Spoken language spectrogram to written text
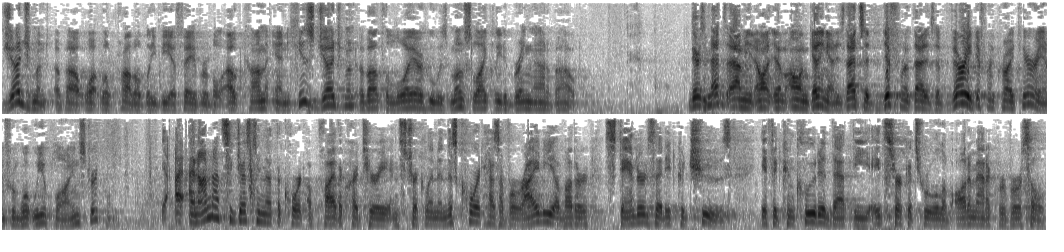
judgment about what will probably be a favorable outcome and his judgment about the lawyer who is most likely to bring that about. There's that's, I mean, all, all I'm getting at is that's a different, that is a very different criterion from what we apply in Strickland. And I'm not suggesting that the court apply the criteria in Strickland, and this court has a variety of other standards that it could choose if it concluded that the Eighth Circuit's rule of automatic reversal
